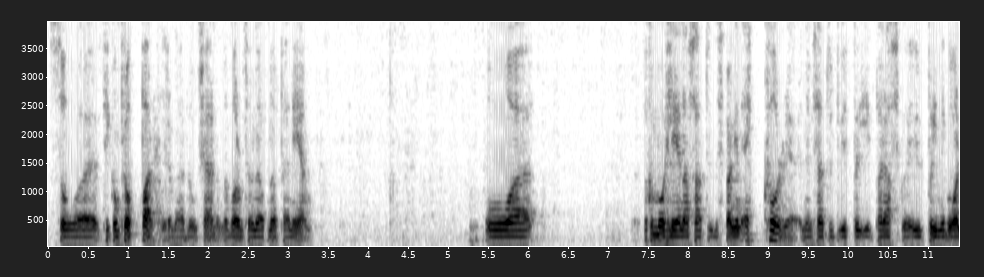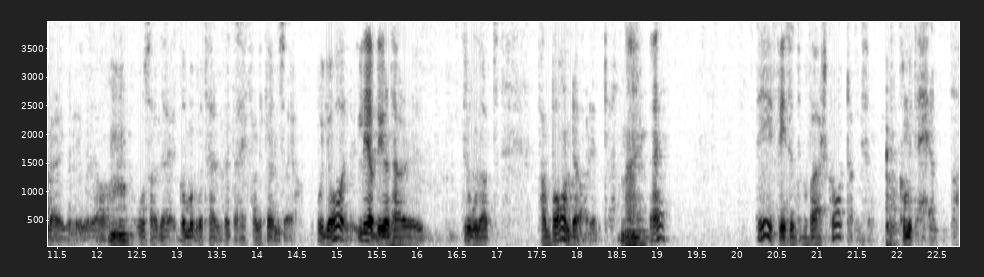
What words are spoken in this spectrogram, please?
så eh, fick hon proppar i de här blodkärlen. Då var de tvungna att öppna upp henne igen. Och eh, jag kommer ihåg Helena satt, det sprang en ekorre när vi satt ute ut på, på Rask och ut på innergården där. Ja, Mm. Och sa, det kommer gå åt helvete. Nej, fan det kan jag inte säga. Och jag levde i den här tron att fan barn dör inte. Nej. Nej. Det finns inte på världskartan. Liksom. Det kommer inte hända.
